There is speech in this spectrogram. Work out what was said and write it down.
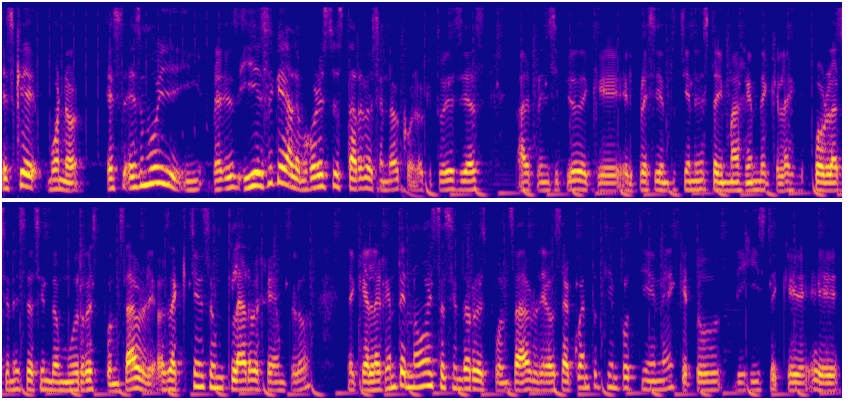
Es que, bueno, es, es muy... y es que a lo mejor esto está relacionado con lo que tú decías al principio de que el presidente tiene esta imagen de que la población está siendo muy responsable. O sea, aquí tienes un claro ejemplo de que la gente no está siendo responsable. O sea, ¿cuánto tiempo tiene que tú dijiste que eh,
